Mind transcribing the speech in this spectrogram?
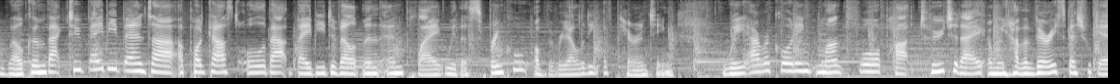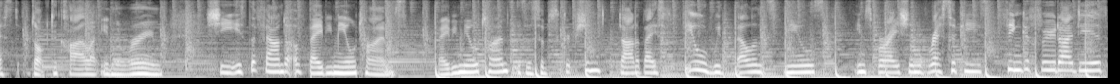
Welcome back to Baby Banter, a podcast all about baby development and play with a sprinkle of the reality of parenting. We are recording month four, part two today, and we have a very special guest, Dr. Kyla, in the room. She is the founder of Baby Mealtimes. Baby Mealtimes is a subscription database filled with balanced meals, inspiration, recipes, finger food ideas,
